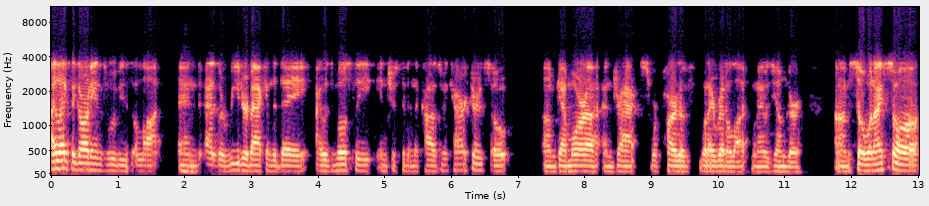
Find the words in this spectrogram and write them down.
I like the Guardians movies a lot, and as a reader back in the day, I was mostly interested in the cosmic characters. So um, Gamora and Drax were part of what I read a lot when I was younger. Um, so when I saw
